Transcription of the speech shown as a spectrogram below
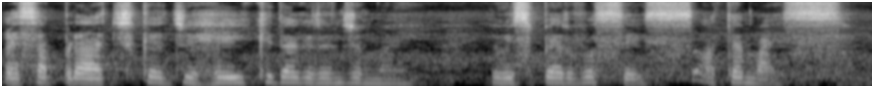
essa prática de reiki da Grande Mãe. Eu espero vocês. Até mais.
